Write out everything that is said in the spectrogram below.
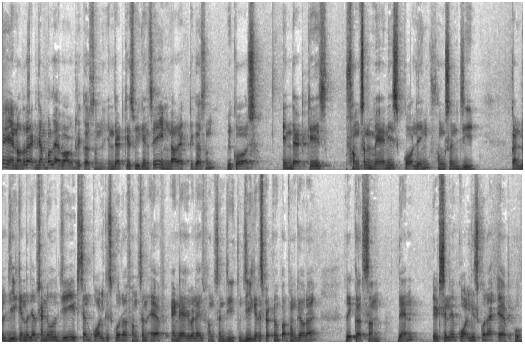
another example about recursion in that case we can say indirect recursion because in that case function main is calling function g control g के अंदर जब सेंड ho तो जी इट call हो रहा है function F and as well as function G तो जी के रिस्पेक्ट में परफॉर्म क्या हो रहा है रिकर्सन देन इट सेल्फ कॉल किसको रहा है? एफ़ को।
